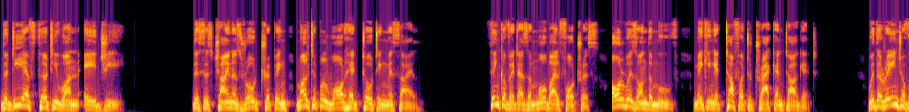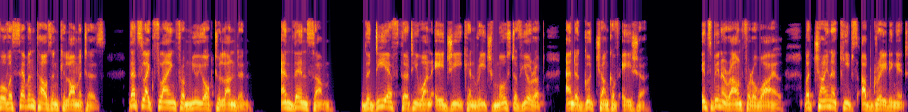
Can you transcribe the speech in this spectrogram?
the DF-31AG. This is China's road-tripping, multiple warhead-toting missile. Think of it as a mobile fortress, always on the move, making it tougher to track and target. With a range of over 7,000 kilometers, that's like flying from New York to London. And then some. The DF-31AG can reach most of Europe and a good chunk of Asia. It's been around for a while, but China keeps upgrading it,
